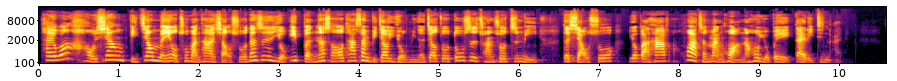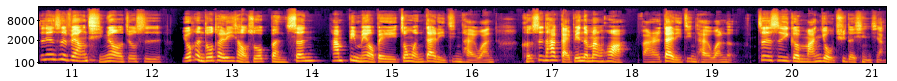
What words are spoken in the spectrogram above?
台湾好像比较没有出版他的小说，但是有一本那时候他算比较有名的，叫做《都市传说之谜》的小说，有把它画成漫画，然后有被代理进来。这件事非常奇妙就是，有很多推理小说本身它并没有被中文代理进台湾，可是它改编的漫画反而代理进台湾了，这是一个蛮有趣的现象。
